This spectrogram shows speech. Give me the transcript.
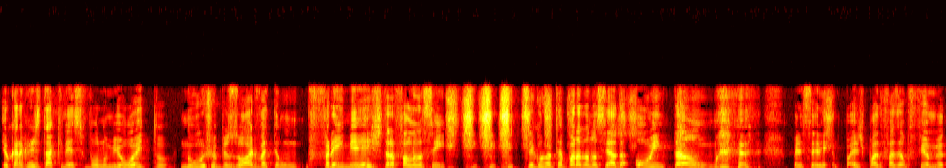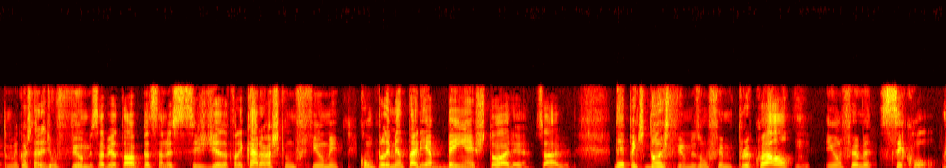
Eu quero acreditar que nesse volume 8, no último episódio, vai ter um frame extra falando assim: segunda temporada anunciada. Ou então, a gente pode fazer um filme. Eu também gostaria de um filme, sabe? Eu tava pensando esses dias, eu falei, cara, eu acho que um filme complementaria bem a história, sabe? De repente, dois filmes. Um filme prequel uhum. e um filme sequel.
